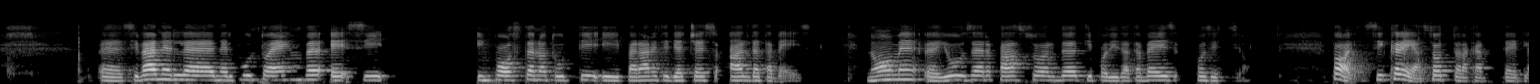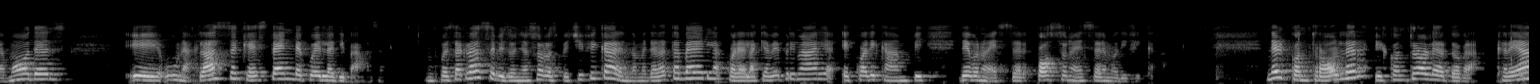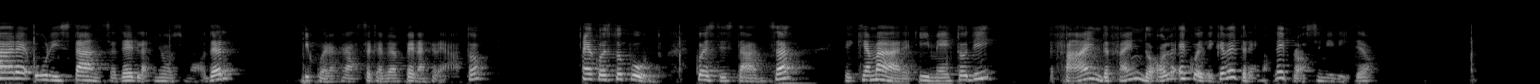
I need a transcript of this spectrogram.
Eh, si va nel, nel punto env e si impostano tutti i parametri di accesso al database. Nome, eh, user, password, tipo di database, posizione. Poi si crea sotto la cartella models una classe che estende quella di base. In questa classe bisogna solo specificare il nome della tabella, qual è la chiave primaria e quali campi essere, possono essere modificati. Nel controller, il controller dovrà creare un'istanza della news model, di quella classe che abbiamo appena creato, e a questo punto questa istanza richiamare i metodi find, find all e quelli che vedremo nei prossimi video.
